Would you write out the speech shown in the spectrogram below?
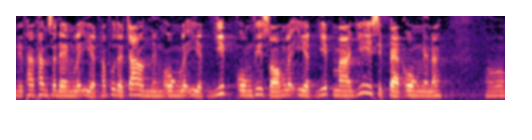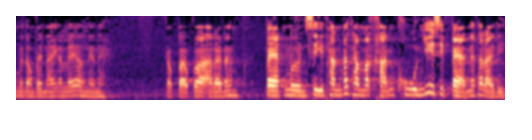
นี่ถ้าท่านแสดงละเอียดพระพุทธเจ้าหนึ่งองค์ละเอียดยิบองค์ที่สองละเอียดยิบมายี่สิบแปดองค์เนี่ยนะโอ้ไม่ต้องไปไหนกันแล้วเนี่ยนะก็แปลว่าอะไรนะแปดหมื่นสี่พันพระธรรมขันธ์คูณยี่สิบแปดเนี่ยเท่าไหร่ดี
